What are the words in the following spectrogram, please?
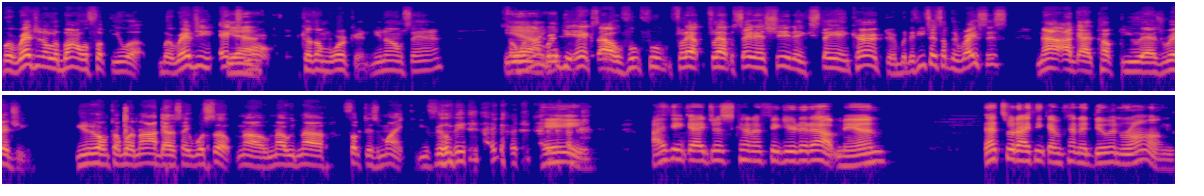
But Reginald LeBon will fuck you up. But Reggie X Yeah. won't because I'm working. You know what I'm saying? So Yeah, when I'm Reggie X, I'll foop, foop, flap, flap, say that shit and stay in character. But if you say something racist, now I gotta talk to you as Reggie. You know what I'm talking about? Now I gotta say, what's up? No, now we now fuck this mic. You feel me? hey, I think I just kind of figured it out, man. That's what I think I'm kind of doing wrong,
